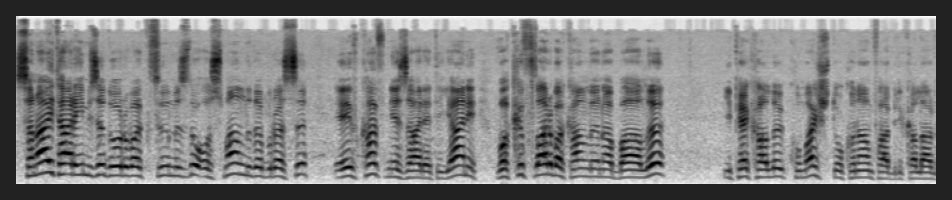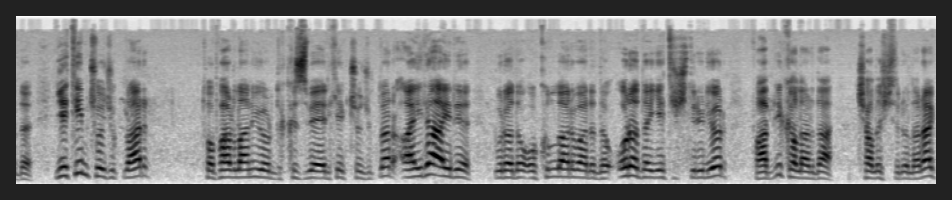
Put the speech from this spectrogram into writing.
Sanayi tarihimize doğru baktığımızda Osmanlı'da burası Evkaf Nezareti yani Vakıflar Bakanlığı'na bağlı ipek halı, kumaş dokunan fabrikalardı. Yetim çocuklar toparlanıyordu kız ve erkek çocuklar. Ayrı ayrı burada okullar vardı. Orada yetiştiriliyor. Fabrikalarda çalıştırılarak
